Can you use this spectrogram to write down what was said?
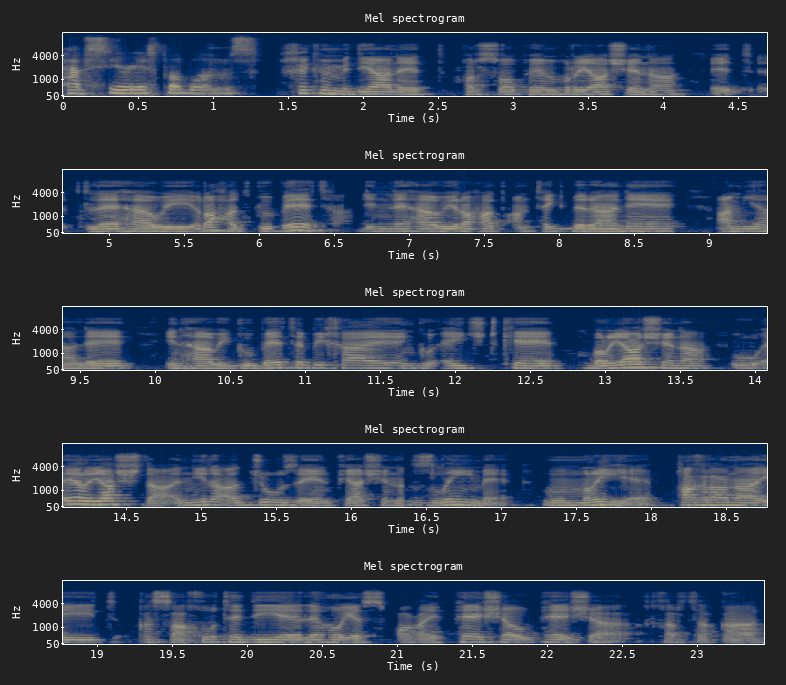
have serious problems. حكم مديانة برصوبة برياشنا تلاهاوي راحت قبيتها إن لهاوي راحت عم تكبراني عم يالي إنهاوي قبيتها بخاي إنقو أيجد كي برياشنا وإير يشتا إني لا أجوزين بياشنا ظليمة ومرية. قغرانايت قصاخوتا دي لهو يسباي بيشا وبيشا خرتقا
